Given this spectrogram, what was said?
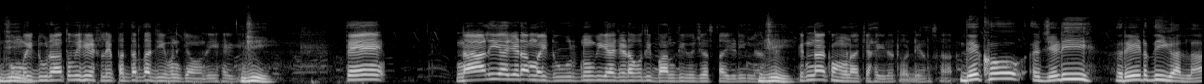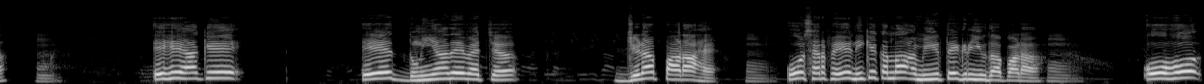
ਜੀ। ਉਹ ਮਜ਼ਦੂਰਾਂ ਤੋਂ ਵੀ ਹੇਠਲੇ ਪੱਧਰ ਦਾ ਜੀਵਨ ਜਿਉਂਦੀ ਹੈਗੀ। ਜੀ। ਤੇ ਨਾਲ ਹੀ ਆ ਜਿਹੜਾ ਮਜ਼ਦੂਰ ਨੂੰ ਵੀ ਆ ਜਿਹੜਾ ਉਹਦੀ ਬੰਦੀ ਉਜਰਤ ਆ ਜਿਹੜੀ ਮਿਲ ਜੀ। ਕਿੰਨਾ ਕੁ ਹੋਣਾ ਚਾਹੀਦਾ ਤੁਹਾਡੇ ਅਨੁਸਾਰ? ਦੇਖੋ ਜਿਹੜੀ ਰੇਟ ਦੀ ਗੱਲ ਆ ਹੂੰ। ਇਹ ਆ ਕਿ ਇਹ ਦੁਨੀਆ ਦੇ ਵਿੱਚ ਜਿਹੜਾ ਪਾੜਾ ਹੈ ਹੂੰ। ਉਹ ਸਿਰਫ ਇਹ ਨਹੀਂ ਕਿ ਕੱਲਾ ਅਮੀਰ ਤੇ ਗਰੀਬ ਦਾ ਪਾੜਾ। ਹੂੰ। ਉਹ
